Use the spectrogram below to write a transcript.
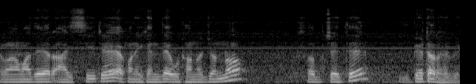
এবং আমাদের আইসিটা এখন এখান থেকে উঠানোর জন্য সবচাইতে বেটার হবে।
